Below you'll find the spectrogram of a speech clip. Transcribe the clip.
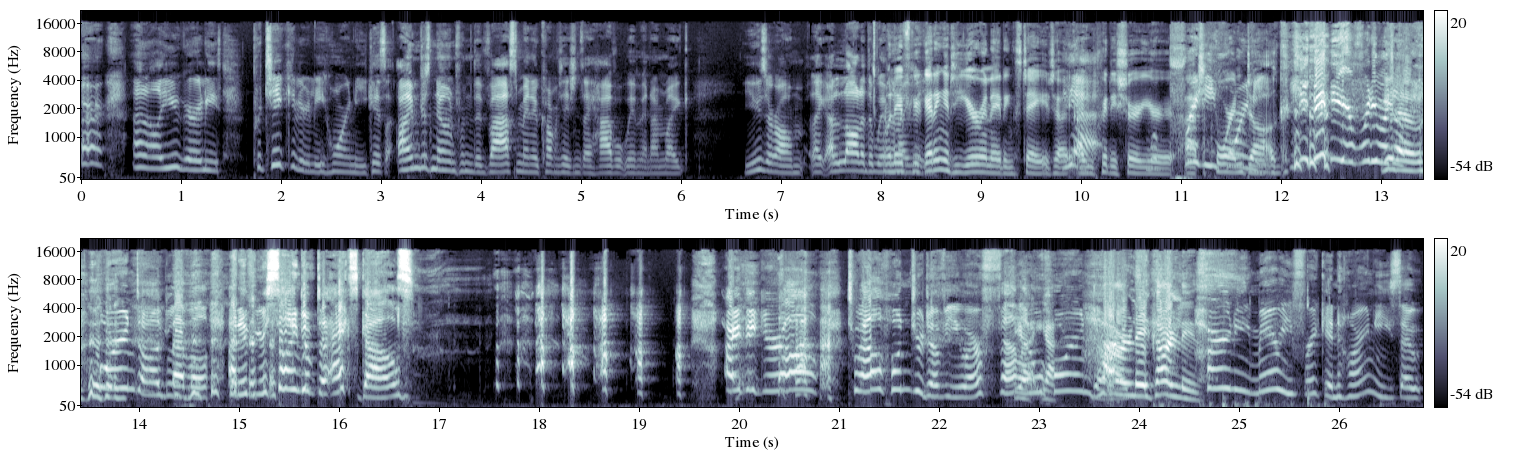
are, and all you girlies, particularly horny, because I'm just known from the vast amount of conversations I have with women. I'm like, yous are all like a lot of the women. Well, if I you're meet- get're into urinating stage, I, Yeah. I'm pretty sure you're pretty a porn horny. dog. you're pretty much You know. a horn dog level. And if you're signed up to X Gals, I think you're all 1,200 of you are fellow horn dogs. Harley, Carly. Harney, Mary freaking Harney. So,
